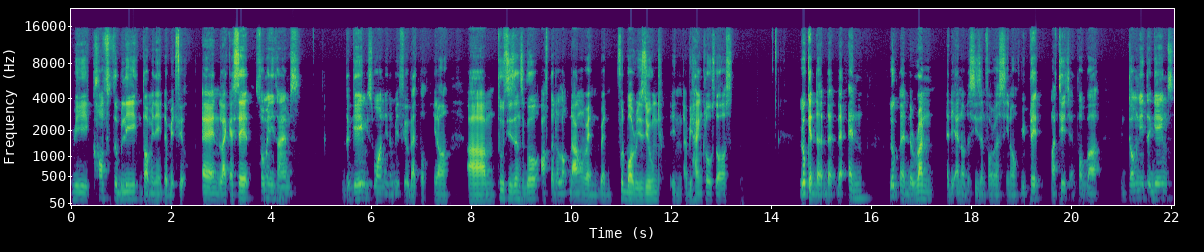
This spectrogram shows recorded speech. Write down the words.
we comfortably dominate the midfield. And like I said so many times, the game is won in the midfield battle. You know, um, two seasons ago after the lockdown, when when football resumed in uh, behind closed doors, look at the, the the end, look at the run at the end of the season for us. You know, we played Matic and Pogba, we dominated games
